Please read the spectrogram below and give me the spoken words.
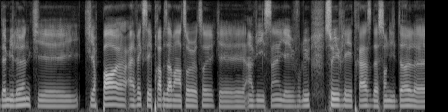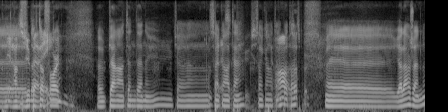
Demi-Lune qui, qui repart avec ses propres aventures, tu sais, en vieillissant, il voulu suivre les traces de son idole, euh, Dr. pareil, Ford. hein? Une quarantaine d'années, quarante- Ça me 50 paraissait ans, plus que ça. 50 Ah, ans ça peut-être. peut. Mais euh, il a l'air jeune, là.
